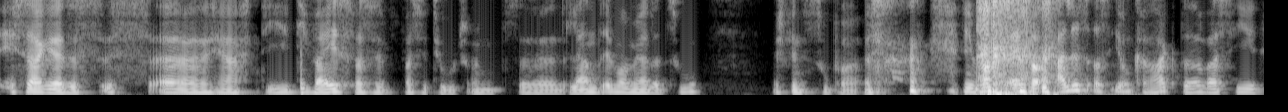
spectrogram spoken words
Ich sage ja, das ist, äh, ja, die die weiß, was sie was sie tut und, äh, lernt immer mehr dazu. Ich finde es super. Also, die macht einfach alles aus ihrem Charakter, was sie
